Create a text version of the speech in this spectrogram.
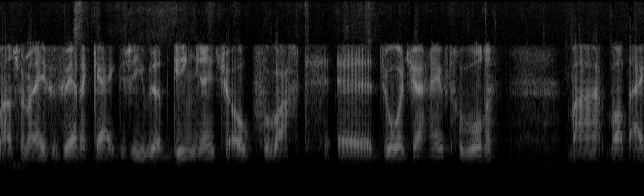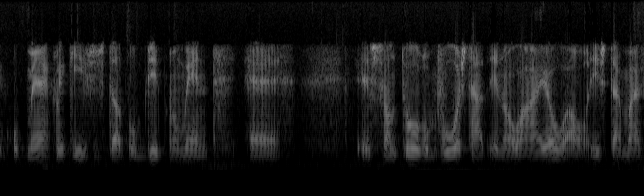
Maar als we nou even verder kijken, zien we dat Gingrich ook verwacht uh, Georgia heeft gewonnen. Maar wat eigenlijk opmerkelijk is, is dat op dit moment uh, Santorum voorstaat in Ohio. Al is daar maar 14%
